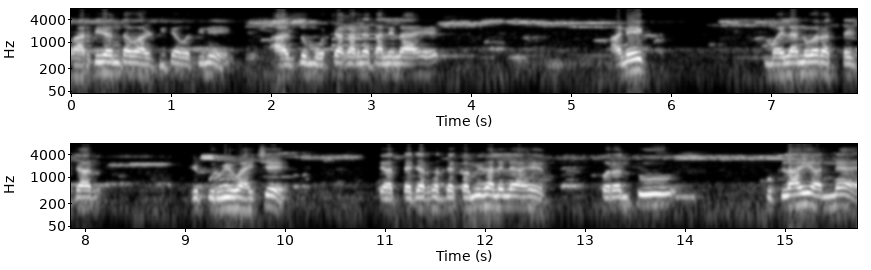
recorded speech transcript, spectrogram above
भारतीय जनता पार्टीच्या वतीने आज जो मोर्चा काढण्यात आलेला आहे अनेक महिलांवर अत्याचार जे पूर्वी व्हायचे ते अत्याचार सध्या कमी झालेले आहेत. परंतु कुठलाही अन्याय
